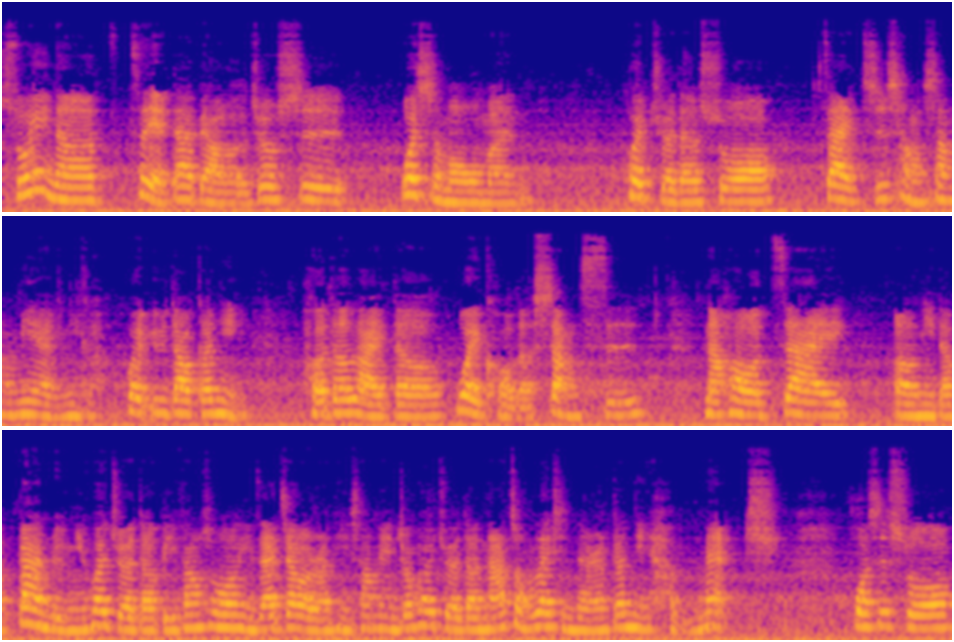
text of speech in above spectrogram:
所以呢，这也代表了就是为什么我们会觉得说在职场上面你会遇到跟你合得来的胃口的上司，然后在呃你的伴侣，你会觉得，比方说你在交友软体上面，你就会觉得哪种类型的人跟你很 match，或是说。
